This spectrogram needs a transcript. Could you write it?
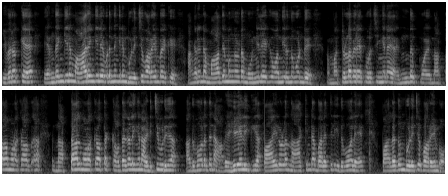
ഇവരൊക്കെ എന്തെങ്കിലും ആരെങ്കിലും എവിടുന്നെങ്കിലും വിളിച്ചു പറയുമ്പോഴേക്ക് അങ്ങനെ തന്നെ മാധ്യമങ്ങളുടെ മുന്നിലേക്ക് വന്നിരുന്നു കൊണ്ട് മറ്റുള്ളവരെ കുറിച്ച് ഇങ്ങനെ എന്ത് നട്ടാ മുണക്കാത്ത നട്ടാൽ മുളക്കാത്ത കഥകൾ ഇങ്ങനെ അടിച്ചു വിടുക അതുപോലെ തന്നെ അവഹേളിക്കുക വായിലുള്ള നാക്കിന്റെ ബലത്തിൽ ഇതുപോലെ പലതും വിളിച്ചു പറയുമ്പോൾ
